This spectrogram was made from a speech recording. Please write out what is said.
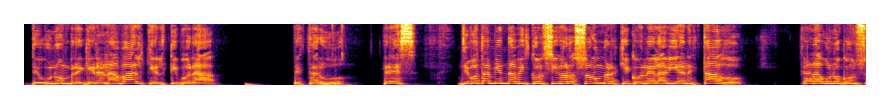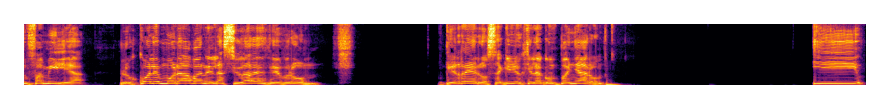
de un hombre que era Nabal, que el tipo era testarudo. Tres, Llevó también David consigo a los hombres que con él habían estado, cada uno con su familia, los cuales moraban en las ciudades de Hebrón. Guerreros, aquellos que le acompañaron. Y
